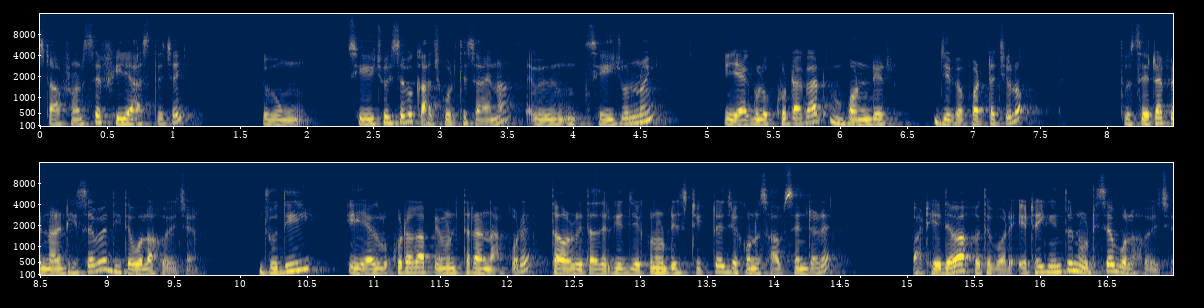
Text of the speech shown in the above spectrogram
স্টাফ নার্সে ফিরে আসতে চায় এবং সিএইচও হিসেবে কাজ করতে চায় না এবং সেই জন্যই এই এক লক্ষ টাকার বন্ডের যে ব্যাপারটা ছিল, তো সেটা পেনাল্টি হিসাবে দিতে বলা হয়েছে। যদি এই এক লক্ষ টাকা পেমেন্ট তারা না করে, তাহলে তাদেরকে যে কোনো ডিস্ট্রিক্টে যে কোনো সাব সেন্টারে পাঠিয়ে দেওয়া হতে পারে। এটাই কিন্তু নোটিশে বলা হয়েছে।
